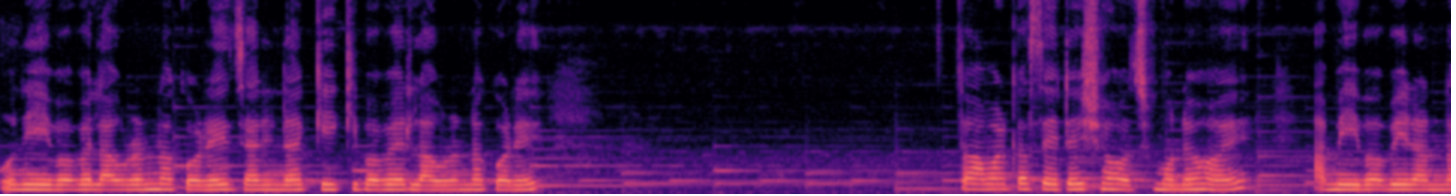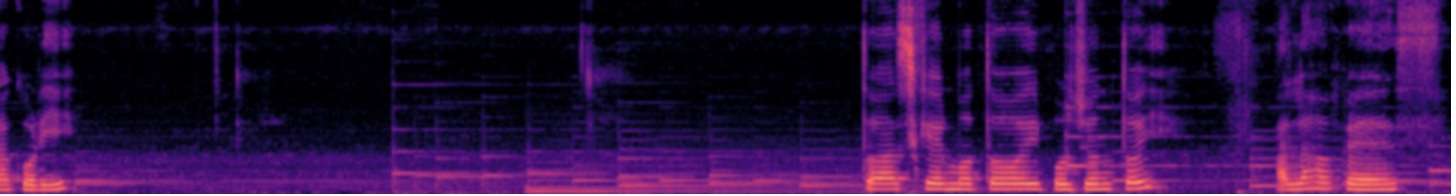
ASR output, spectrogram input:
উনি এইভাবে লাউ রান্না করে, জানি না কে কীভাবে লাউ রান্না করে। তো আমার কাছে এটাই সহজ মনে হয়, আমি এইভাবেই রান্না করি। তো আজকের মতো এই পর্যন্তই। আল্লাহ হাফেজ।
